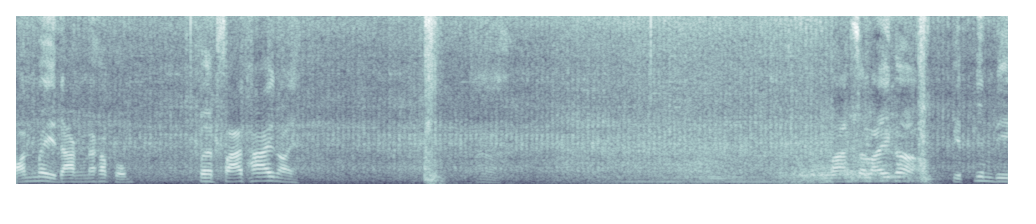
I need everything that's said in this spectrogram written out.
อนไม่ดังนะครับผม เปิดฝาท้ายหน่อยอาบานสไลด์ก็ปิดนิ่มดี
